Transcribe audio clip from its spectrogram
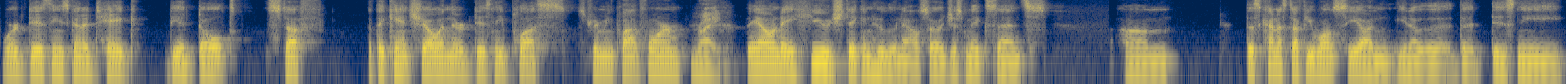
where Disney's going to take the adult stuff that they can't show in their Disney Plus streaming platform. Right. They owned a huge stake in Hulu now, so it just makes sense. Um, this kind of stuff you won't see on, you know, the the Disney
